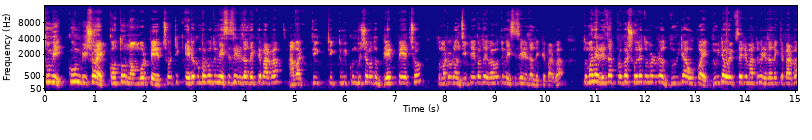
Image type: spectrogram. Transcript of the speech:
তুমি কোন বিষয়ে কত নম্বর পেয়েছ? ঠিক এরকম ভাবে তুমি এসএসসি রেজাল্ট দেখতে পারবা। আবার ঠিক ঠিক তুমি কোন বিষয়ে কত গ্রেড পেয়েছ? তোমার টোটাল জিপিএ কত? এভাবে তুমি এসএসসি রেজাল্ট দেখতে পারবা। তোমাদের রেজাল্ট প্রকাশ হলে তোমরা টোটাল দুইটা উপায়ে, দুইটা ওয়েবসাইটের মাধ্যমে রেজাল্ট দেখতে পারবা।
